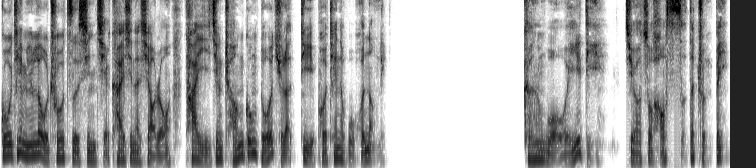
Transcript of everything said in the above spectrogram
古天明露出自信且开心的笑容，他已经成功夺取了地破天的武魂能力。跟我为敌，就要做好死的准备。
